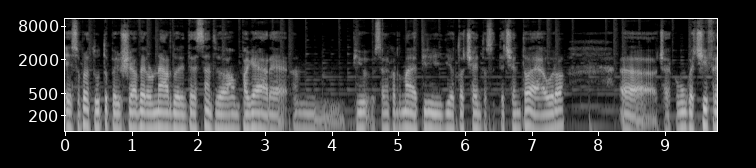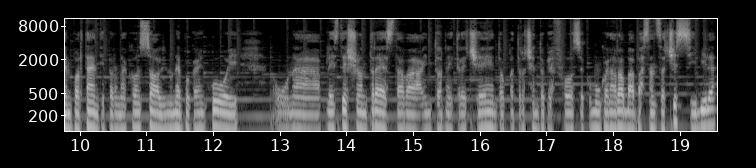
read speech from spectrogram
E soprattutto per riuscire ad avere un hardware interessante dovevamo pagare um, più, se non ricordo male più di 800-700 euro uh, cioè comunque cifre importanti per una console in un'epoca in cui una PlayStation 3 stava intorno ai 300 400 che fosse comunque una roba abbastanza accessibile.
